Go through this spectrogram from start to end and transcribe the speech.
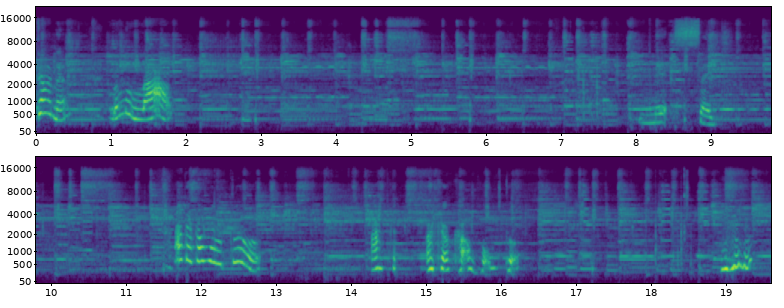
Tá, né? Vamos lá. Me segue. A Cacau voltou. A, a Cacau voltou.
